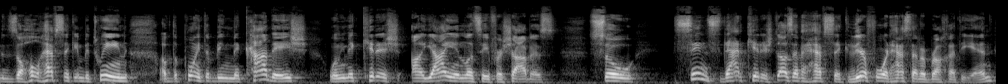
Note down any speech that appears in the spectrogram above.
There's a whole hefsek in between of the point of being Mekadesh when we make Kiddush al let's say for Shabbos. So, since that kiddush does have a hefsek, therefore it has to have a bracha at the end.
